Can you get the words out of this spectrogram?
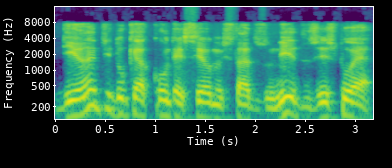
diante do que aconteceu nos Estados Unidos, isto é,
